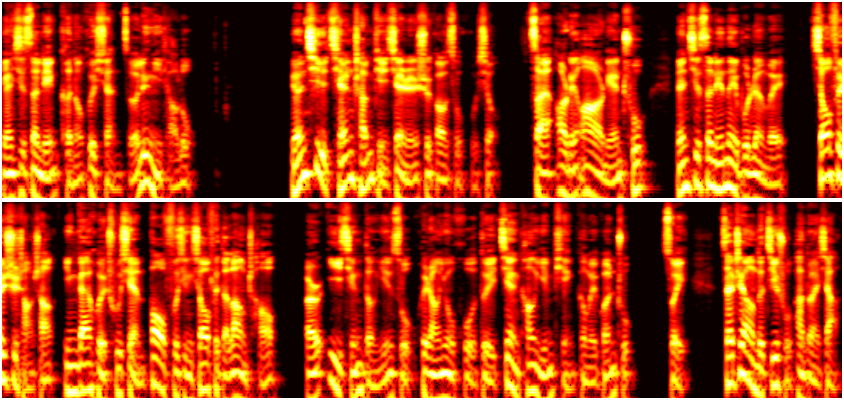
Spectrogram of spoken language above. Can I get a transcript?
元气森林可能会选择另一条路。元气前产品线人士告诉虎嗅，在二零二二年初，元气森林内部认为，消费市场上应该会出现报复性消费的浪潮，而疫情等因素会让用户对健康饮品更为关注。所以在这样的基础判断下，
